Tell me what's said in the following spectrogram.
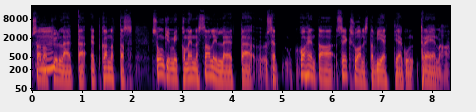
sanoi mm. kyllä, että, että kannattaisi sunkin Mikko mennä salille, että se kohentaa seksuaalista viettiä, kun treenaa.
